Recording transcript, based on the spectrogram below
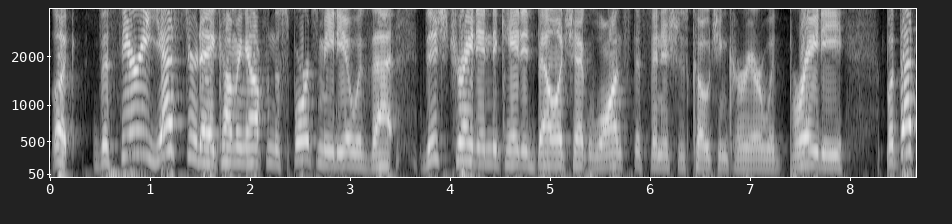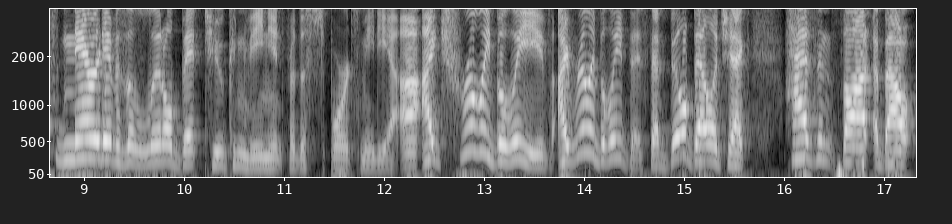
Look, the theory yesterday coming out from the sports media was that this trade indicated Belichick wants to finish his coaching career with Brady, but that narrative is a little bit too convenient for the sports media. Uh, I truly believe, I really believe this, that Bill Belichick hasn't thought about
